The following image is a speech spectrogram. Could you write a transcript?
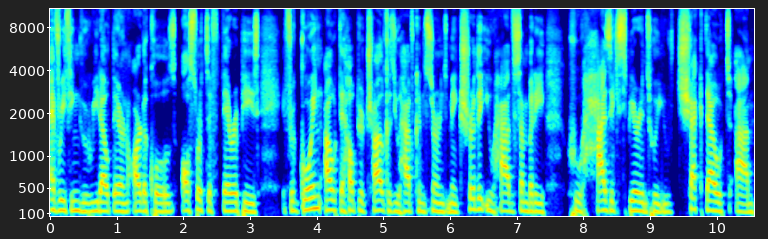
everything you read out there in articles all sorts of therapies. If you're going out to help your child because you have concerns make sure that you have somebody who has experience who you've checked out um,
